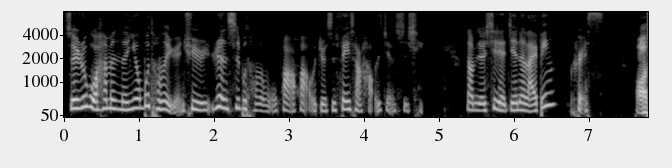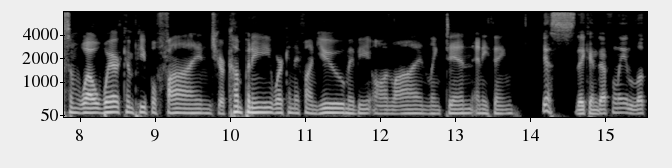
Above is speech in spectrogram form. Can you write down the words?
所以如果他们能用不同的语言去认识不同的文化的话，我觉得是非常好的一件事情。那我们就谢谢今天的来宾 Chris。Awesome. Well, where can people find your company? Where can they find you? Maybe online, LinkedIn, anything? Yes, they can definitely look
